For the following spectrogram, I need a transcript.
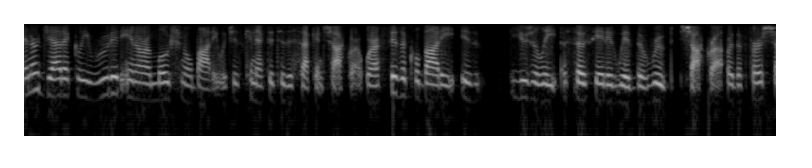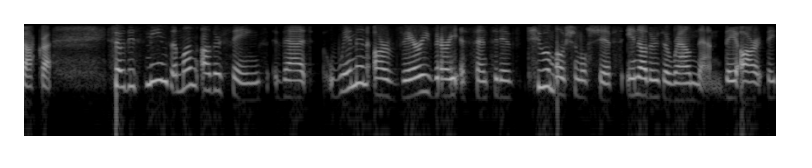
energetically rooted in our emotional body, which is connected to the second chakra, where our physical body is usually associated with the root chakra or the first chakra. So this means, among other things, that women are very, very sensitive to emotional shifts in others around them. They are, they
